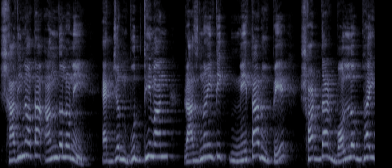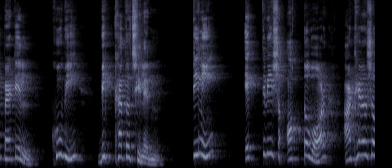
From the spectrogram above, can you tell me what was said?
স্বাধীনতা আন্দোলনে একজন বুদ্ধিমান রাজনৈতিক নেতা রূপে সর্দার বল্লভভাই প্যাটেল খুবই বিখ্যাত ছিলেন। তিনি একত্রিশ অক্টোবর আঠেরোশো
